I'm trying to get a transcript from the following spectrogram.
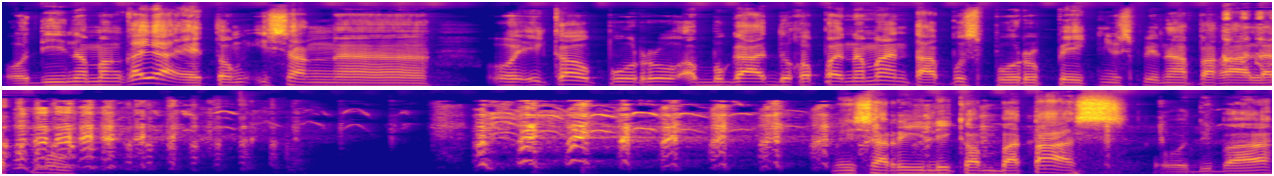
O di naman kaya itong isang uh, o ikaw puro abogado ka pa naman tapos puro fake news pinapakalat mo. May sarili kang batas, o di ba?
